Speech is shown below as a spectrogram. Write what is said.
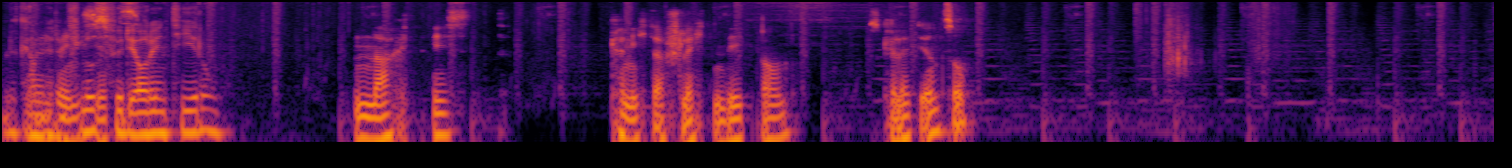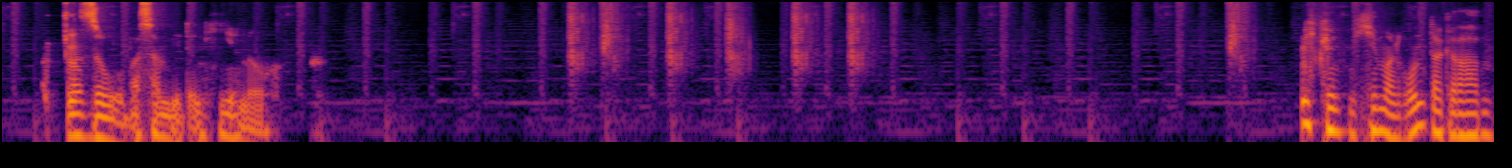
Glück haben wir den Fluss für die Orientierung. Nacht ist, kann ich da schlechten Weg bauen. Skelette und so. So, was haben wir denn hier noch? Ich könnte mich hier mal runtergraben.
